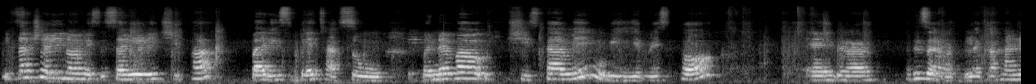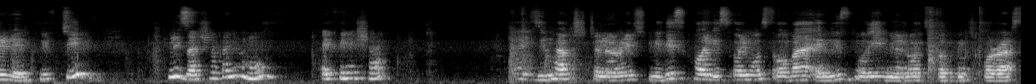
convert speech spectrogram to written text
It's actually not necessarily cheaper, but it's better. So whenever she's coming, we restock. And uh, these are like 150. Please, Asha, can you move? I finish up. Guys, you have to tolerate me. This haul is almost over and this boy will not stop it for us.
